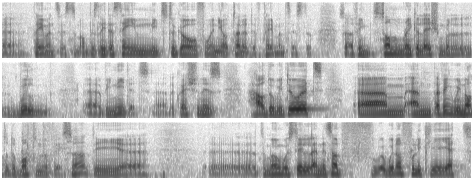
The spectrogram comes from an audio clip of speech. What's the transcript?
uh, payment system. Obviously, the same needs to go for any alternative payment system. So I think some regulation will will be needed. Uh, the question is, how do we do it? Um, and I think we're not at the bottom of this. Huh? The uh, uh, at the moment we're still, and it's not, we're not fully clear yet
